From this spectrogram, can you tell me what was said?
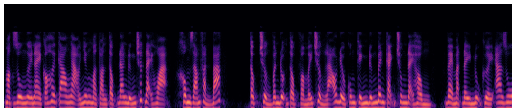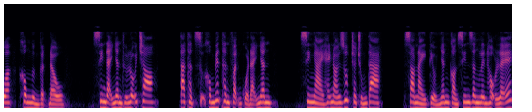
Mặc dù người này có hơi cao ngạo nhưng mà toàn tộc đang đứng trước đại họa, không dám phản bác. Tộc trưởng vân độn tộc và mấy trưởng lão đều cung kính đứng bên cạnh Trung Đại Hồng, vẻ mặt đầy nụ cười a dua, không ngừng gật đầu. Xin đại nhân thứ lỗi cho. Ta thật sự không biết thân phận của đại nhân. Xin ngài hãy nói giúp cho chúng ta. Sau này tiểu nhân còn xin dâng lên hậu lễ.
